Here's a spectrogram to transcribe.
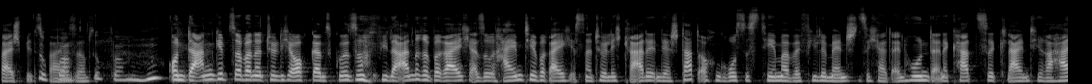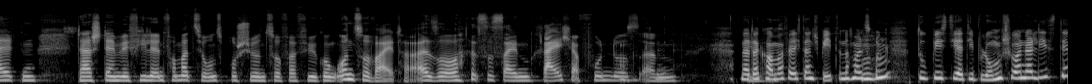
beispielsweise? Super, super. Mhm. Und dann gibt es aber natürlich auch ganz kurz noch viele andere Bereiche. Also Heimtierbereich ist natürlich gerade in der Stadt auch ein großes Thema, weil viele Menschen sich halt einen Hund, eine Katze, Kleintiere halten. Da stellen wir viele Informationsbroschüren zur Verfügung und so weiter. Also es ist ein reicher Fundus okay. an na, da kommen wir vielleicht dann später nochmal zurück. Mhm. Du bist ja Diplomjournalistin,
